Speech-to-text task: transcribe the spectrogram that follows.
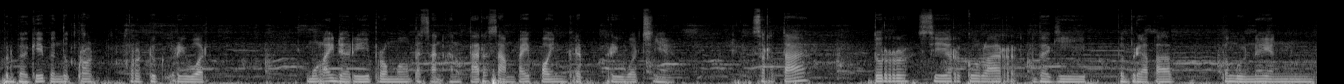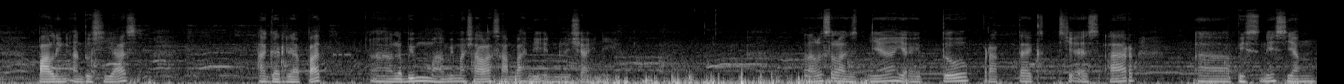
berbagai bentuk pro produk reward mulai dari promo pesan antar sampai poin Grab rewards-nya serta tur sirkular bagi beberapa pengguna yang paling antusias agar dapat uh, lebih memahami masalah sampah di Indonesia ini. Lalu selanjutnya yaitu praktek CSR uh, eh, bisnis yang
